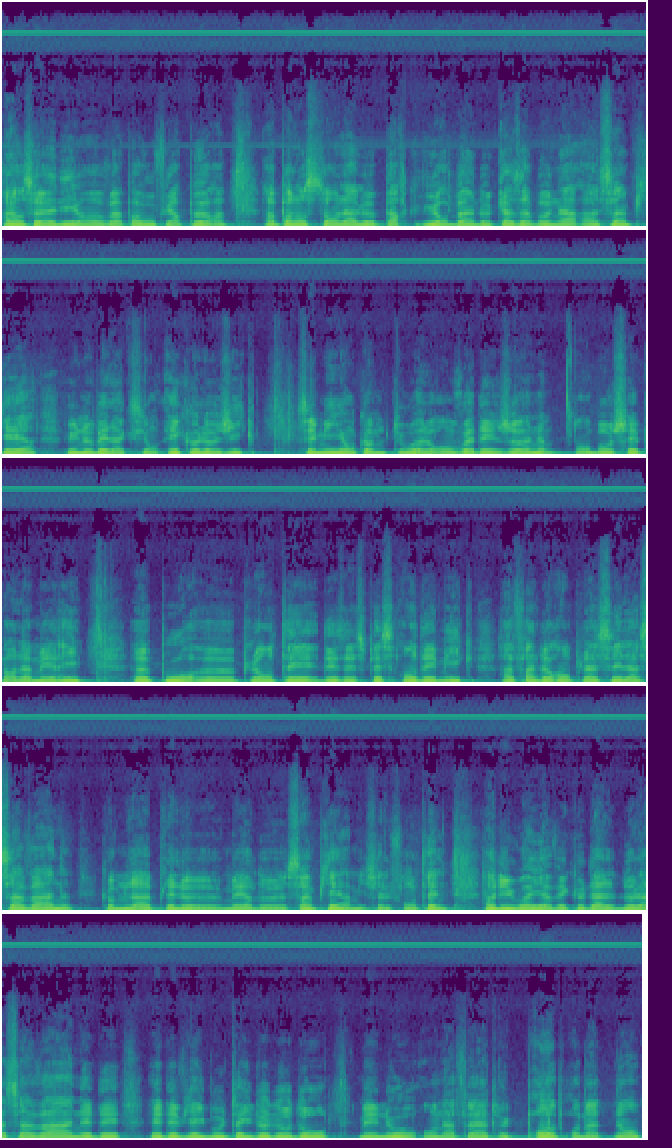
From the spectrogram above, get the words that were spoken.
Alors cela dit, on ne va pas vous faire peur. Hein. pendant ce temps-là, le parc urbain de Casabona à Saint-Pierre, une belle action écologique, c'est mignon comme tout. Alors on voit des jeunes embauchés par la mairie euh, pour euh, planter des espèces endémiques afin de remplacer la savane, comme l'a appelé le maire de Saint-Pierre, Michel Fontaine. On dit, ouais, il n'y avait que de la savane et des, et des vieilles bouteilles de dodo, mais nous, on a fait un truc propre maintenant.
